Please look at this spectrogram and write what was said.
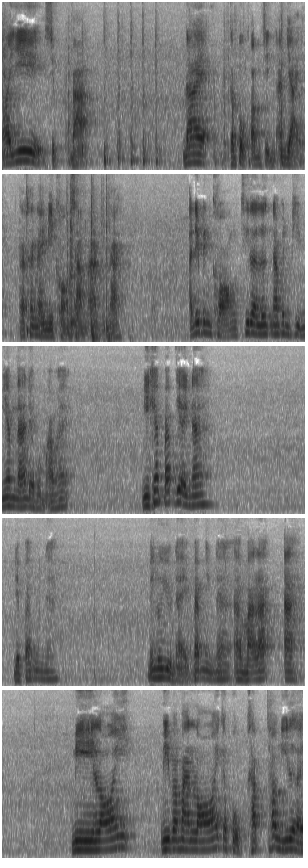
ร้อยยี่สิบบาท ได้กระปุกออมสินอันใหญ่ แล้วข้างในมีของสามอันนะ อันนี้เป็นของที่ระลึกนะเป็นพรีเมียมนะ เดี๋ยวผมเอาให้ มีแค่แป๊บเดียวเองนะ เดี๋ยวแป๊บนึงนะ ไม่รู้อยู่ไหน แป๊บนึงนะอะมาละอะมีร้อยมีประมาณร้อยกระปุกครับ เท่านี้เลย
